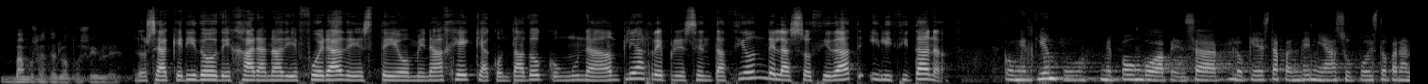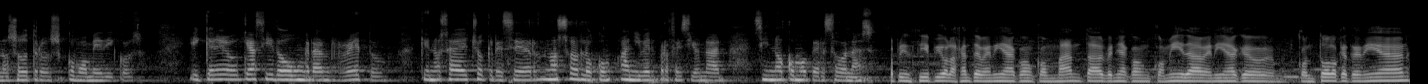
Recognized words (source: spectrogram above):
vamos a hacer lo posible. No se ha querido dejar a nadie fuera de este homenaje que ha contado con una amplia representación de la sociedad ilicitana. Con el tiempo me pongo a pensar lo que esta pandemia ha supuesto para nosotros como médicos y creo que ha sido un gran reto que nos ha hecho crecer no solo a nivel profesional, sino como personas. Al principio la gente venía con, con mantas, venía con comida, venía con todo lo que tenían,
